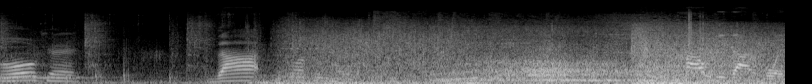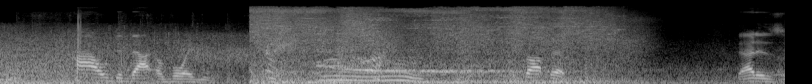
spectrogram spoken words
Okay. That fucking hurt. How did that avoid me? How did that avoid me? Stop it. That is,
